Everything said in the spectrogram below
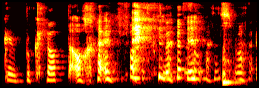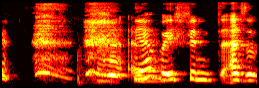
bekloppt auch einfach ne, manchmal. Ja, also. ja, aber ich finde, also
